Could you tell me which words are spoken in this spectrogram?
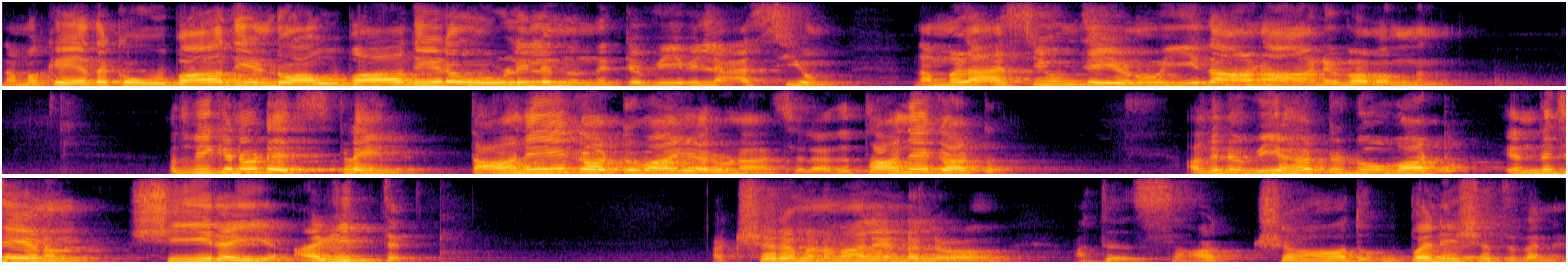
നമുക്ക് ഏതൊക്കെ ഉപാധി ഉണ്ടോ ആ ഉപാധിയുടെ ഉള്ളിൽ നിന്നിട്ട് വി വിൽ അസ്യൂം നമ്മൾ അസ്യൂം ചെയ്യണു ഇതാണ് അനുഭവം എന്ന്. അത് വി കനോട്ട് എക്സ്പ്ലെയിൻ താനേ കാട്ടുവായ അരുണാചല അത് താനേ കാട്ടും. അതിന് we have to do what എന്ത് ചെയ്യണം? ഷീരൈ അഴിത്ത്. അക്ഷരമണമാല ഉണ്ടല്ലോ. അത് സാക്ഷാത് ഉപനിഷത്ത് തന്നെ.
